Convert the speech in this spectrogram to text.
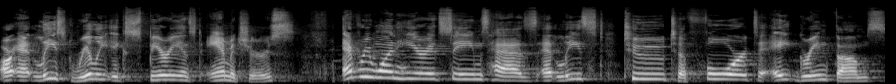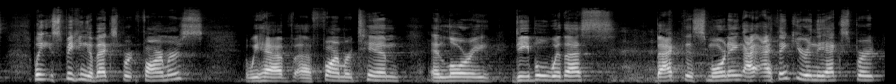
are at least really experienced amateurs. Everyone here, it seems, has at least two to four to eight green thumbs. Speaking of expert farmers, we have uh, Farmer Tim and Lori Diebel with us back this morning. I, I think you're in the expert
